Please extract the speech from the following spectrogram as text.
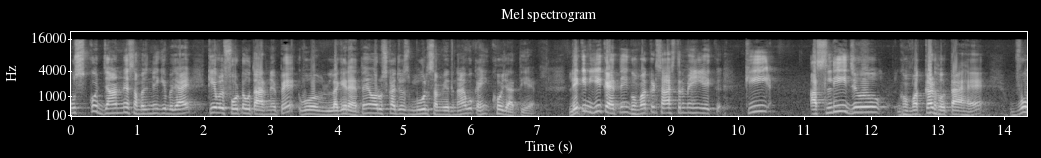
उसको जानने, समझने की बजाय केवल फ़ोटो उतारने पे वो लगे रहते हैं और उसका जो मूल संवेदना है वो कहीं खो जाती है। लेकिन ये कहते हैं घुमक्कड़ शास्त्र में ही एक कि असली जो घुमक्कड़ होता है, वो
